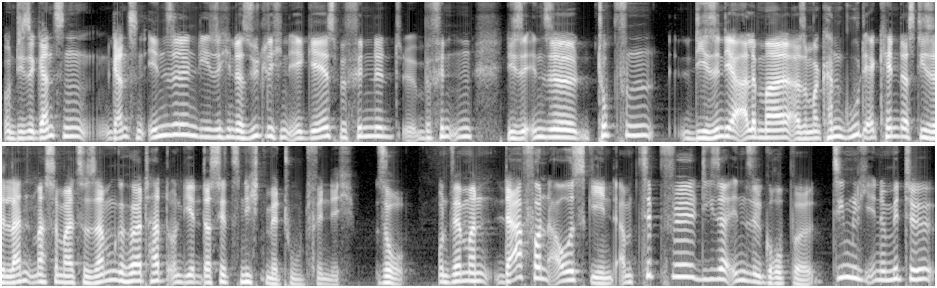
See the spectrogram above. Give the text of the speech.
Und diese ganzen, ganzen Inseln, die sich in der südlichen Ägäis befindet, befinden, diese Inseltupfen, die sind ja alle mal, also man kann gut erkennen, dass diese Landmasse mal zusammengehört hat und das jetzt nicht mehr tut, finde ich. So. Und wenn man davon ausgehend am Zipfel dieser Inselgruppe, ziemlich in der Mitte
